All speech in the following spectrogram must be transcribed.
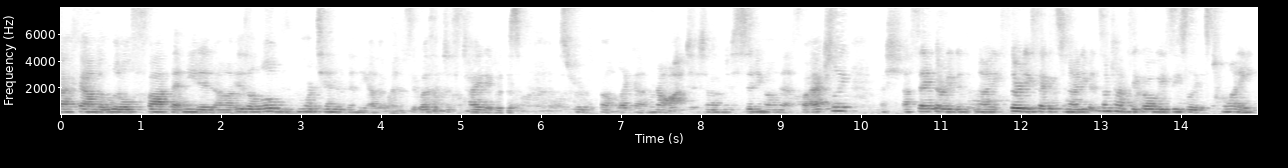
I found a little spot that needed, uh, is a little more tender than the other ones. It wasn't just tight, it was sort of felt like a knot. So I'm just sitting on that spot. Actually, I say thirty to 90, 30 seconds to ninety, but sometimes they go away as easily as twenty.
